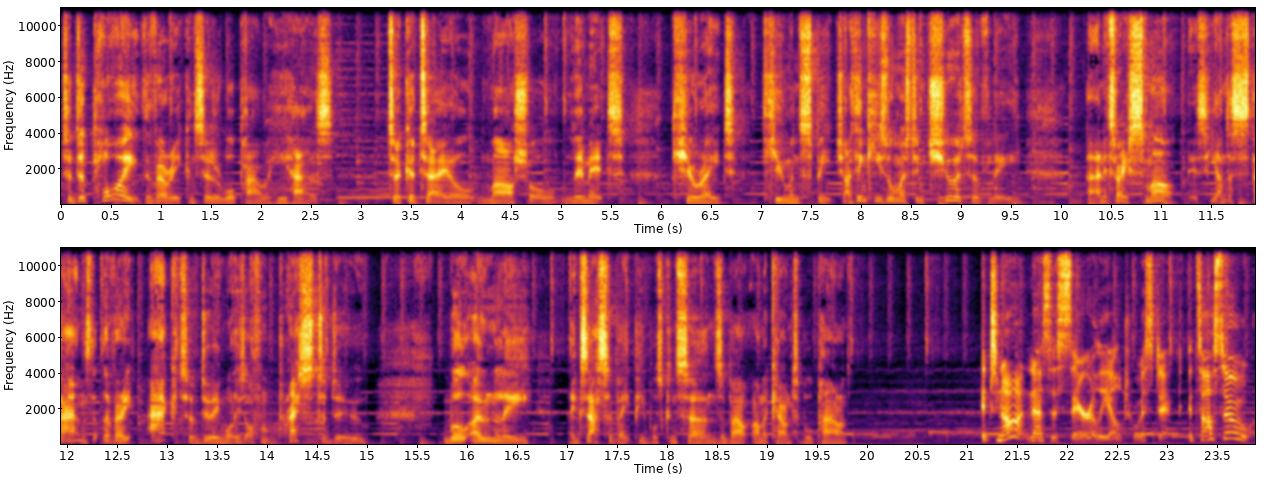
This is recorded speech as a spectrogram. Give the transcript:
to deploy the very considerable power he has to curtail, marshal, limit, curate human speech. I think he's almost intuitively, and it's very smart, is he understands that the very act of doing what he's often pressed to do will only exacerbate people's concerns about unaccountable power it's not necessarily altruistic. It's also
